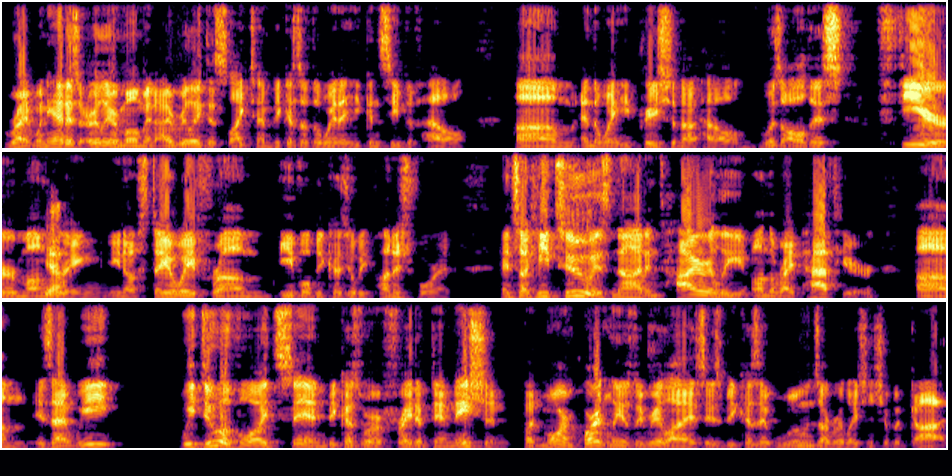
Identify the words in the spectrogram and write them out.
Right. When he had his earlier moment, I really disliked him because of the way that he conceived of hell. Um, and the way he preached about hell was all this fear mongering, you know, stay away from evil because you'll be punished for it. And so he too is not entirely on the right path here. Um, is that we, we do avoid sin because we're afraid of damnation. But more importantly, as we realize, is because it wounds our relationship with God,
